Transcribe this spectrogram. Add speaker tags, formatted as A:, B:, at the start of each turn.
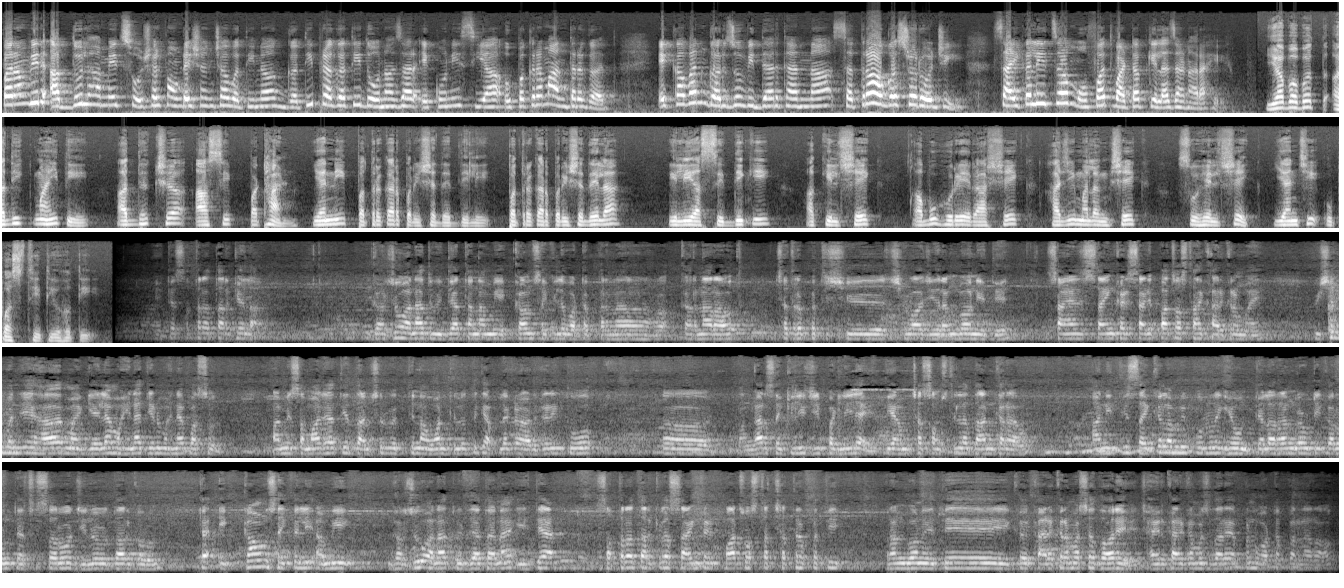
A: Paramvir Abdul Hamid social फाउंडेशनच्या वतीनं गती प्रगती दोन हजार एकोणीस या उपक्रमांतर्गत एकावन्न गरजू विद्यार्थ्यांना सतरा ऑगस्ट रोजी सायकलीचं मोफत वाटप केलं जाणार आहे.
B: याबाबत अधिक माहिती अध्यक्ष आसिफ पठाण यांनी पत्रकार परिषदेत दिली. पत्रकार परिषदेला इलियास सिद्दीकी अकिल शेख अबू हुरेरा शेख हाजी मलंग शेख सुहेल शेख यांची उपस्थिती होती.
C: सतरा तारखेला गरजू अनाथ विद्यार्थ्यांना मी एकावन्न सायकल वाटप करणार करणार आहोत. छत्रपती शि शिवाजी रंगभवन येथे. साय सायंकाळी साडेपाच वाजता हा कार्यक्रम आहे. विशेष म्हणजे हा म- गेल्या महिन्या दीड महिन्यापासून आम्ही समाजातील दानशूर व्यक्तींना आव्हान केलं होतं की आपल्याकडे अडगडी तो भंगार सायकली जी पडलेली आहे ती आमच्या संस्थेला दान करावं. आणि ती सायकल आम्ही पूर्ण घेऊन त्याला रंगरवटी करून त्याचं सर्व जीर्णोद्धार करून त्या एकावन्न सायकली आम्ही गरजू अनाथ विद्यार्थ्यांना येत्या सतरा तारखेला सायंकाळी पाच वाजता छत्रपती रंगभवन येथे एक कार्यक्रमाच्या द्वारे जाहीर कार्यक्रमाच्या द्वारे आपण वाटप करणार आहोत.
